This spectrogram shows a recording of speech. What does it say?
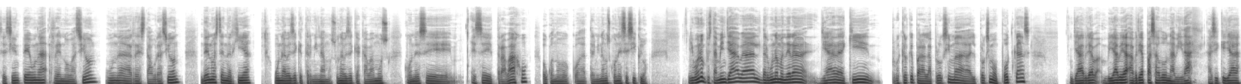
se siente una renovación, una restauración de nuestra energía una vez de que terminamos, una vez de que acabamos con ese, ese trabajo o cuando, terminamos con ese ciclo. Y bueno, pues también ya de alguna manera, ya de aquí, creo que para la próxima, el próximo podcast, ya habría, ya habría pasado Navidad. Así que ya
